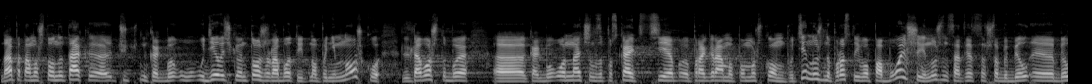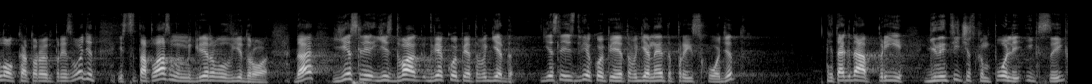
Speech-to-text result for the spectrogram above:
да, потому что он и так, э, чуть, ну, как бы у, у девочки он тоже работает, но понемножку. Для того, чтобы э, как бы он начал запускать все программы по мужскому пути, нужно просто его побольше, и нужно, соответственно, чтобы бел, э, белок, который он производит, из цитоплазмы мигрировал в ядро. Да? Если есть два, две копии этого гена, если есть две копии этого гена, это происходит, и тогда при генетическом поле XX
